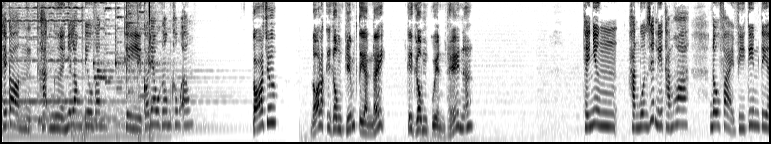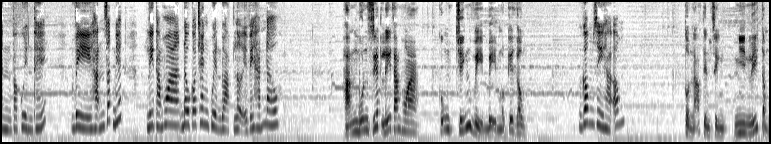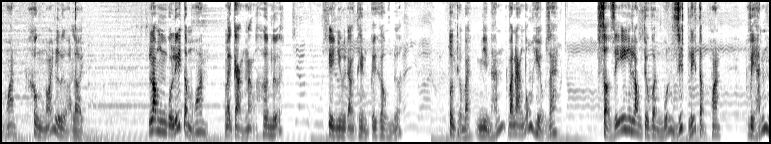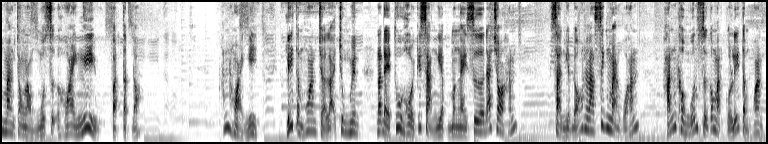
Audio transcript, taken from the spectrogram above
Thế còn hạng người như Long Tiêu Vân Thì có đeo gông không ông? Có chứ. Đó là cái gông kiếm tiền đấy. Cái gông quyền thế nữa Thế nhưng hắn muốn giết Lý Thám Hoa Đâu phải vì kim tiền và quyền thế. Vì hắn rất biết Lý Thám Hoa đâu có tranh quyền đoạt lợi với hắn đâu. Hắn muốn giết Lý Thám Hoa Cũng chính vì bị một cái gông. Gông gì hả ông? Tôn lão tiên sinh nhìn Lý Tầm Hoan Không nói lửa lời. Lòng của Lý Tầm Hoan Lại càng nặng hơn nữa. Y như đang thêm một cái gông nữa Tôn Tiểu Bạch nhìn hắn Và nàng bỗng hiểu ra. Sở dĩ Long Tiểu Vân muốn giết Lý Tầm Hoan, Vì hắn mang trong lòng một sự hoài nghi và tật đó. Hắn hoài nghi, Lý Tầm Hoan trở lại Trung Nguyên Là để thu hồi cái sản nghiệp mà ngày xưa đã cho hắn. Sản nghiệp đó là sinh mạng của hắn. Hắn không muốn sự có mặt của Lý Tầm Hoan.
